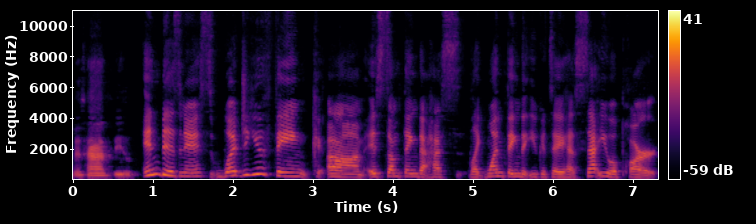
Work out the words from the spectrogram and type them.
That's how I feel. in business what do you think um is something that has like one thing that you could say has set you apart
